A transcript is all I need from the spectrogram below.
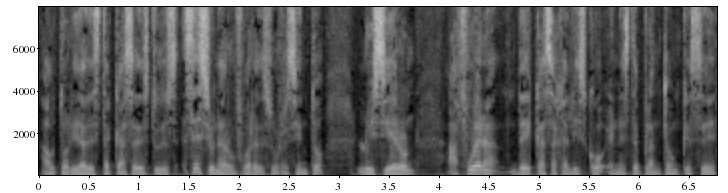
autoridad de esta casa de estudios, sesionaron fuera de su recinto, lo hicieron afuera de Casa Jalisco este plantón que se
